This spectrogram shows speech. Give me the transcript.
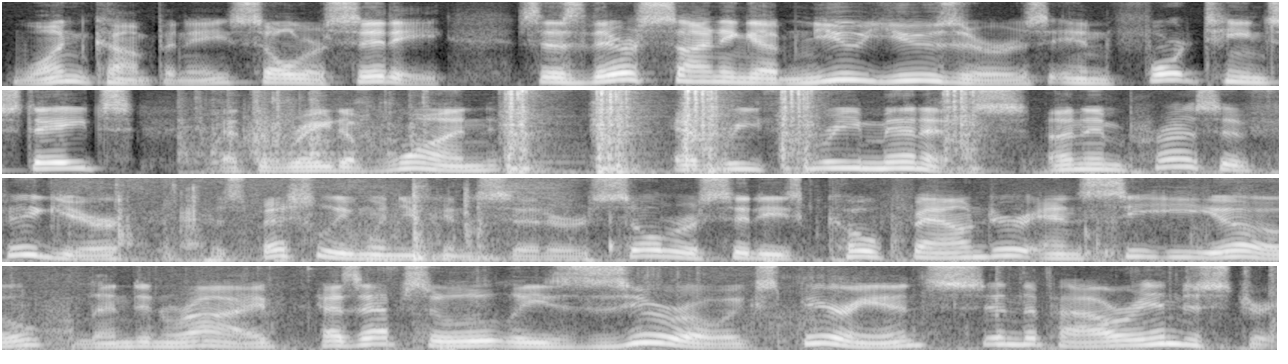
One company, Solar City, says they're signing up new users in 14 states at the rate of one every three minutes. An impressive figure, especially when you consider Solar City's co founder and CEO, Lyndon Rive, has absolutely zero experience in the power industry.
